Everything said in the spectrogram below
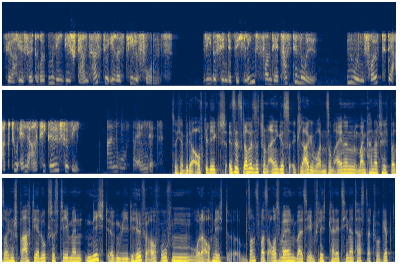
Für Hilfe drücken Sie die Sterntaste Ihres Telefons. Sie befindet sich links von der Taste 0. Nun folgt der aktuelle Artikel für Sie. Anruf beendet. So, ich habe wieder aufgelegt. Ist jetzt, glaube ich, ist jetzt schon einiges klar geworden. Zum einen, man kann natürlich bei solchen Sprachdialogsystemen nicht irgendwie die Hilfe aufrufen oder auch nicht äh, sonst was auswählen, weil es eben schlicht keine Zehner-Tastatur gibt.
